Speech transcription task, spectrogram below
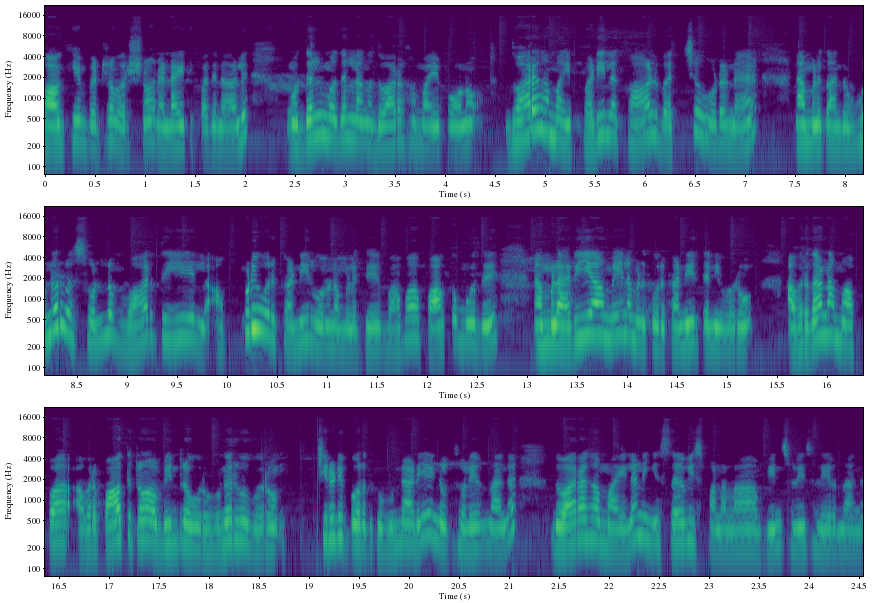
பாக்கியம் பெற்ற வருஷம் ரெண்டாயிரத்தி பதினாலு. முதல் முதல் நாங்கள் துவாரகமாயி போனோம். துவாரகமாயி படியில் கால் வச்ச உடனே நம்மளுக்கு அந்த உணர்வை சொல்ல வார்த்தையே இல்லை. அப்படி ஒரு கண்ணீர் வரும் நம்மளுக்கு. பாபாவை பார்க்கும்போது நம்மளை அறியாமே நம்மளுக்கு ஒரு கண்ணீர் தண்ணி வரும். அவர் தான் நம்ம அப்பா. அவரை பார்த்துட்டோம் அப்படின்ற ஒரு உணர்வு வரும். ஷிரடி போகிறதுக்கு முன்னாடியே எங்களுக்கு சொல்லியிருந்தாங்க துவாரகமாயில் நீங்கள் சர்வீஸ் பண்ணலாம் அப்படின்னு சொல்லி சொல்லியிருந்தாங்க.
